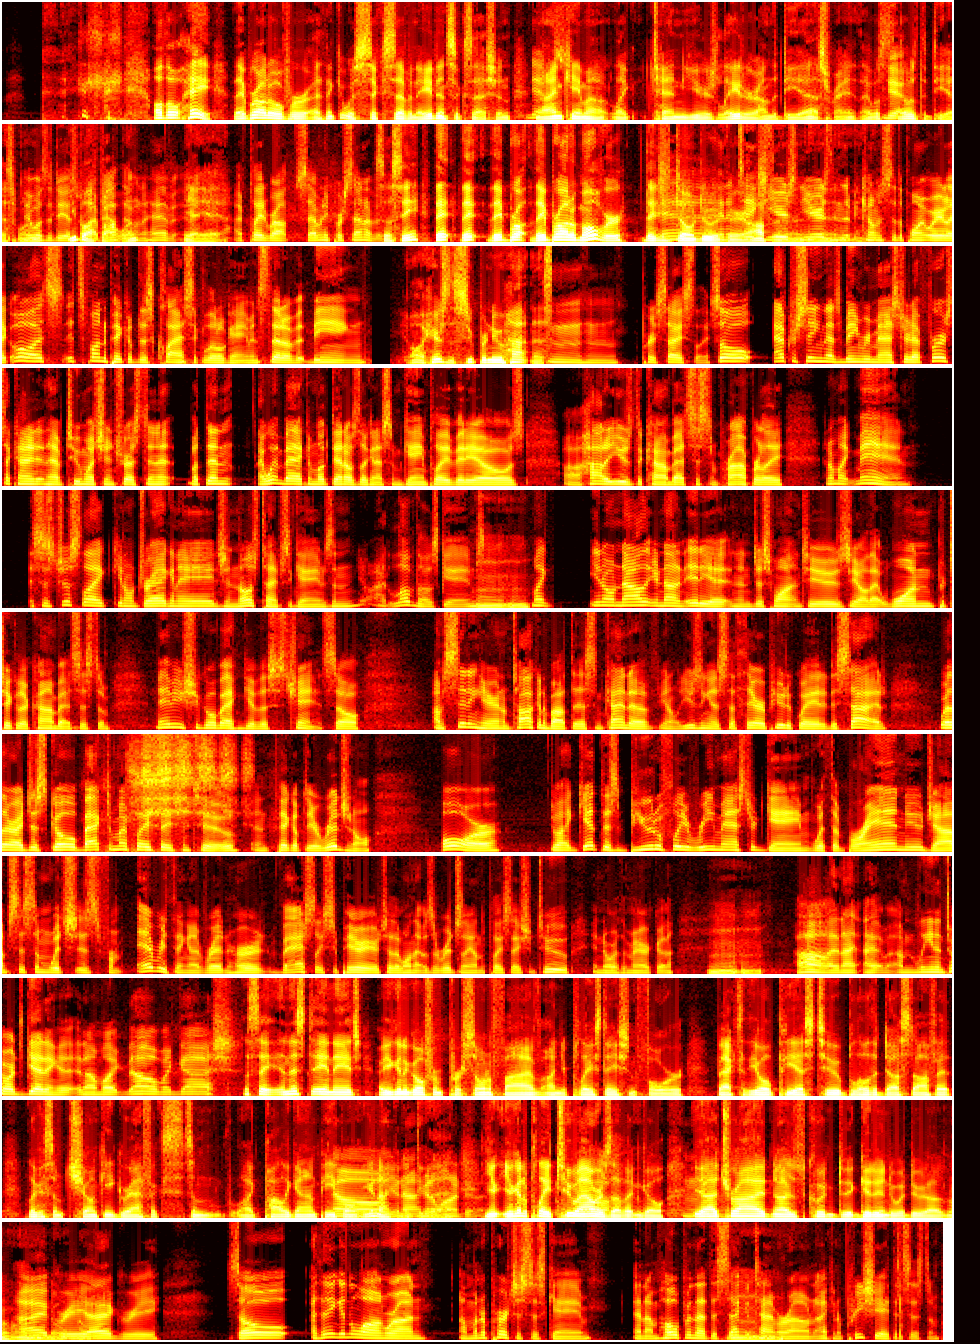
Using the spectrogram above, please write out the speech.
Although, hey, they brought over, I think it was six, seven, eight in succession. Yes. Nine came out like ten years later on the DS, right? That was Yeah. that was the DS one. It was the DS. You one. bought I bought that one. one. I have it. Yeah, yeah, yeah. I've played about seventy percent of it. So see, they they they brought they brought them over. They just don't do it and very it takes often. years and years, Yeah. and it becomes to the point where you're like, oh, it's it's fun to pick up this classic little game instead of it being oh, here's the super new hotness. Mm-hmm. Precisely. So after seeing that's being remastered, at first I kind of didn't have too much interest in it, but then I went back and looked at. it. I was looking at some gameplay videos, uh, how to use the combat system properly, and I'm like, man, this is just like you know Dragon Age and those types of games, and you know, I love those games. hmm like you know now that you're not an idiot and just wanting to use you know that one particular combat system maybe you should go back and give this a chance so i'm sitting here and i'm talking about this and kind of you know using it as a therapeutic way to decide whether i just go back to my playstation 2 and pick up the original or do I get this beautifully remastered game with a brand new job system, which is, from everything I've read and heard, vastly superior to the one that was originally on the PlayStation 2 in North America? hmm Oh, and I, I I'm leaning towards getting it, and I'm like, no, my gosh, Let's say in this day and age, are you going to go from Persona 5 on your PlayStation 4 back to the old PS2, blow the dust off it, look at some chunky graphics, some like polygon people? No, you're not you're going not to do gonna that. do it. You're, you're going to play two hours Oh. of it and go, "Yeah, I tried, and I just couldn't get into it, dude." I, was- I agree, no." I agree. So I think in the long run, I'm gonna purchase this game, and I'm hoping that the 2nd time Mhm. around, I can appreciate the system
